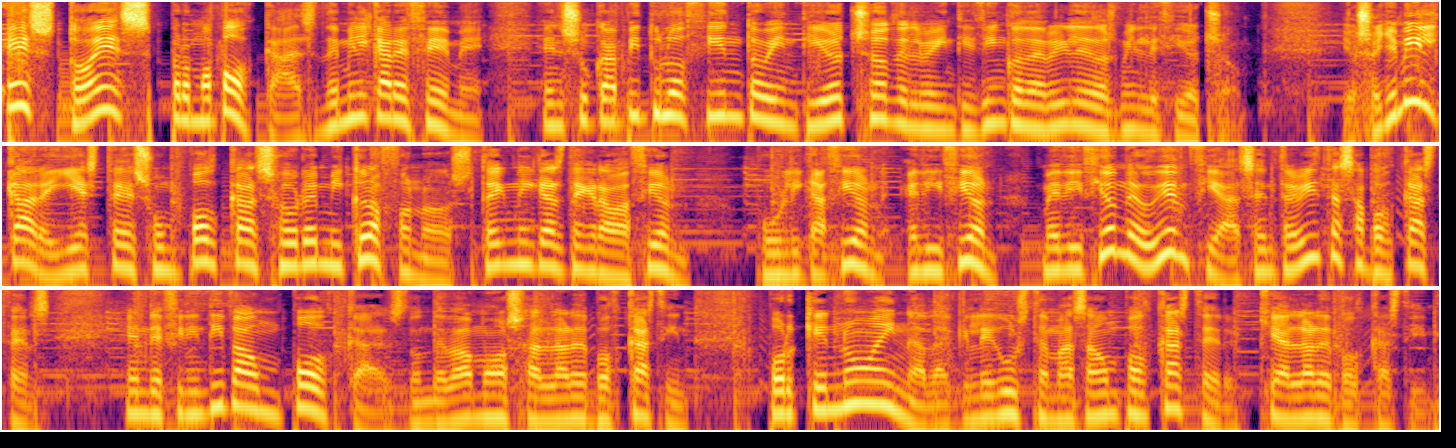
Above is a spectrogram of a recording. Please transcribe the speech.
Esto es Promo Podcast de Milcar FM, en su capítulo 128 del 25 de abril de 2018. Yo soy Emilcar y este es un podcast sobre micrófonos, técnicas de grabación, publicación, edición, medición de audiencias, entrevistas a podcasters, en definitiva un podcast donde vamos a hablar de podcasting, porque no hay nada que le guste más a un podcaster que hablar de podcasting.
